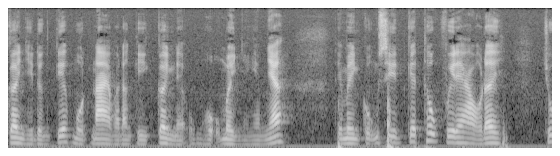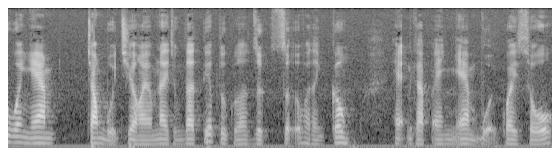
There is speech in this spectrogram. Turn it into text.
kênh thì đừng tiếc một like và đăng ký kênh để ủng hộ mình anh em nhé. Thì mình cũng xin kết thúc video ở đây. Chúc anh em trong buổi chiều ngày hôm nay chúng ta tiếp tục rực rỡ và thành công. Hẹn gặp anh em buổi quay số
